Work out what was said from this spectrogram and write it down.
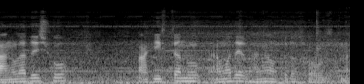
বাংলাদেশ হোক পাকিস্তান হোক আমাদের ভাঙা অতটা সহজ না।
